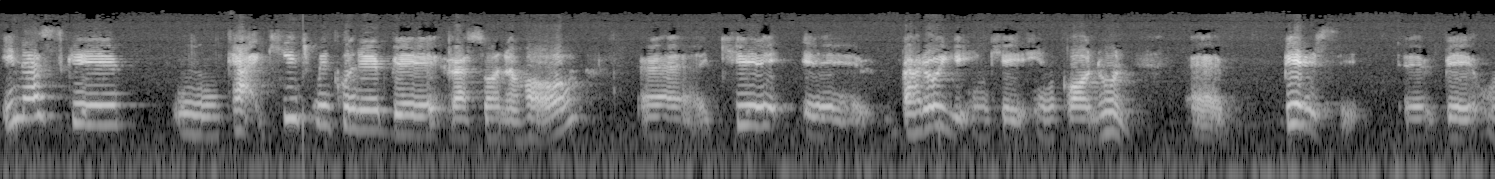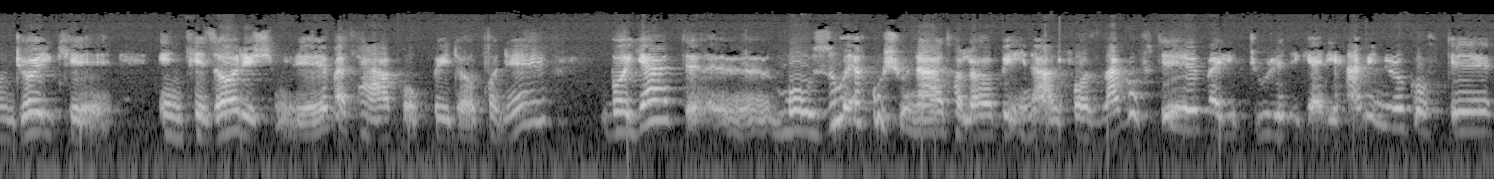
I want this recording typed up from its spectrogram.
این است که تاکید می‌کنه به رسانه ها که برای اینکه این قانون برسه به اونجایی که انتظارش میره و تحقق پیدا کنه باید موضوع خشونت حالا به این الفاظ نگفته و یک جور دیگری همین رو گفته.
